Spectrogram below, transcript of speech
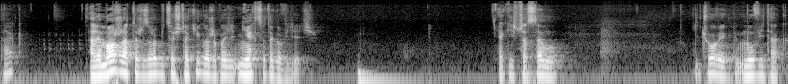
Tak? Ale można też zrobić coś takiego, że powiedzieć, nie chcę tego widzieć. Jakiś czas temu i człowiek mówi tak,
